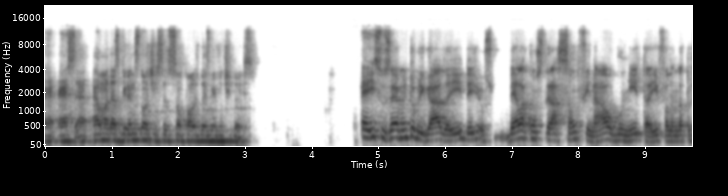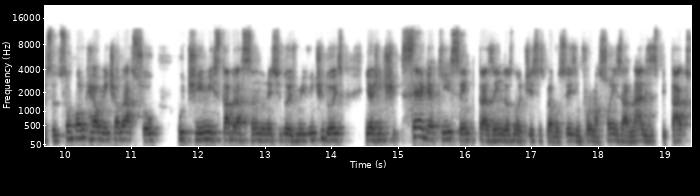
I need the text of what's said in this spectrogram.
é, essa é uma das grandes notícias do São Paulo de 2022. É isso, Zé. Muito obrigado aí. Deixa, bela consideração final, bonita aí, falando da torcida do São Paulo, que realmente abraçou o time está abraçando nesse 2022 e a gente segue aqui sempre trazendo as notícias para vocês, informações, análises, pitacos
